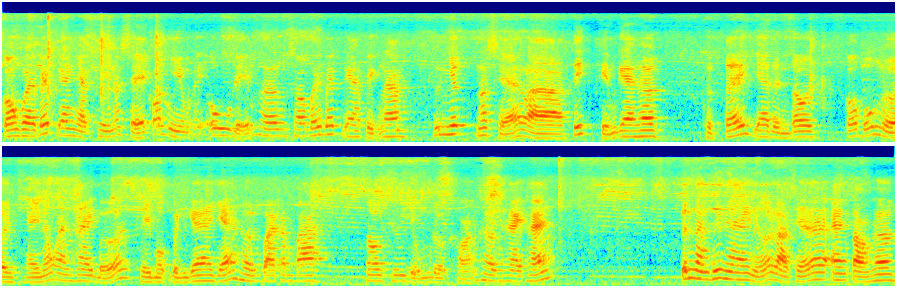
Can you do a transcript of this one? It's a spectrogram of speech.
còn về bếp ga Nhật thì nó sẽ có nhiều cái ưu điểm hơn so với bếp ga Việt Nam. Thứ nhất, nó sẽ là tiết kiệm ga hơn. Thực tế, gia đình tôi có bốn người, ngày nấu ăn hai bữa thì một bình ga giá hơn 330 tôi sử dụng được khoảng hơn 2 tháng. Tính năng thứ hai nữa là sẽ an toàn hơn.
